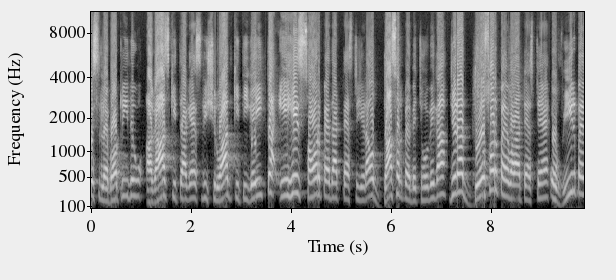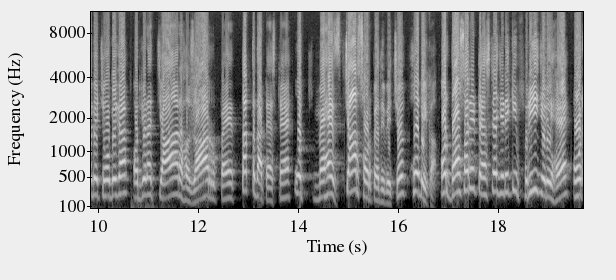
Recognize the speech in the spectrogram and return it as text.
ਇਸ ਲੈਬੋਰਟਰੀ ਦੇ ਆਗਾਜ਼ ਕੀਤਾ ਗਿਆ, ਇਸ ਦੀ ਸ਼ੁਰੂਆਤ ਕੀਤੀ ਗਈ, ਤਾਂ ਇਹ 100 ਰੁਪਏ ਦਾ ਟੈਸਟ ਜਿਹੜਾ ਉਹ 10 ਰੁਪਏ ਵਿੱਚ ਹੋਵੇਗਾ, ਜਿਹੜਾ 200 ਰੁਪਏ ਵਾਲਾ ਟੈਸਟ ਹੈ, ਉਹ 20 ਰੁਪਏ ਵਿੱਚ ਹੋਵੇਗਾ ਔਰ ਜਿਹੜਾ 4000 ਰੁਪਏ ਤੱਕ ਦਾ ਟੈਸਟ ਹੈ, ਉਹ ਮਹਿਜ਼ 400 ਰੁਪਏ ਦੇ ਵਿੱਚ ਹੋਵੇਗਾ। ਔਰ ਬਹੁਤ ਸਾਰੇ ਟੈਸਟ ਹੈ ਜਿਹੜੇ ਕਿ ਫ੍ਰੀ ਜਿਹੜੇ ਹੈ ਔਰ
